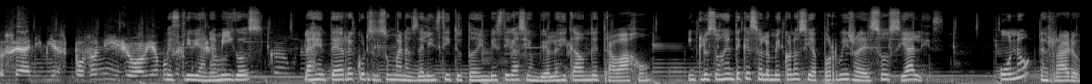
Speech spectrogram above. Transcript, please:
O sea, ni mi esposo ni yo habíamos... Me escribían amigos, la gente de recursos humanos del Instituto de Investigación Biológica donde trabajo, incluso gente que solo me conocía por mis redes sociales. Uno, es raro.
